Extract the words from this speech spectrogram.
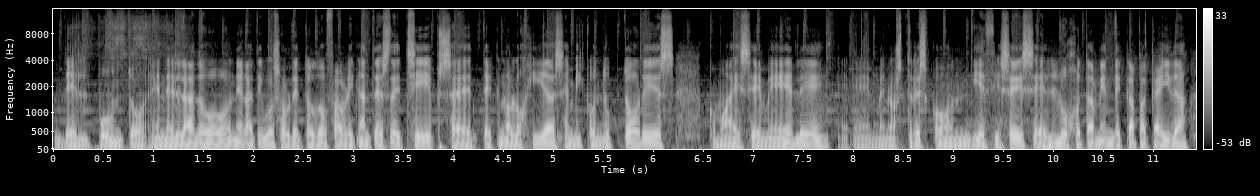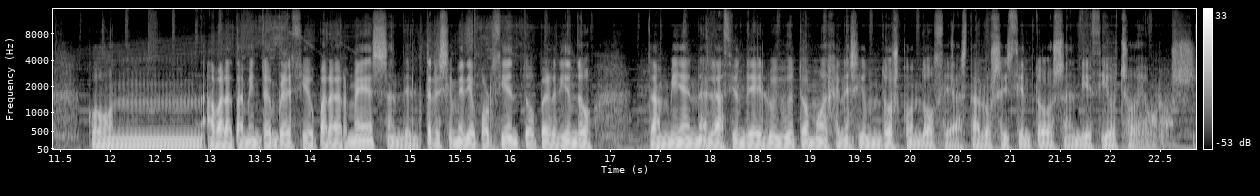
del punto. En el lado negativo, sobre todo fabricantes de chips, eh, tecnologías, semiconductores como ASML, eh, menos 3,16. El lujo también de capa caída con abaratamiento en precio para Hermes del 3,5%, perdiendo también la acción de Louis Vuitton Moe Genesis un 2,12 hasta los 618 euros.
